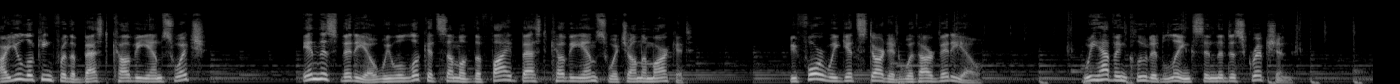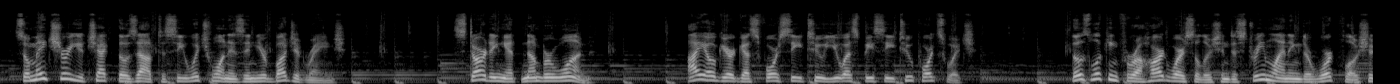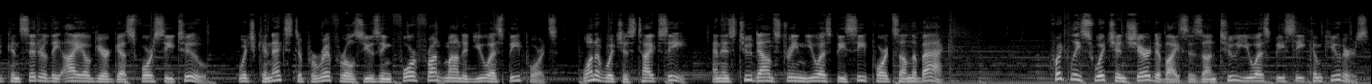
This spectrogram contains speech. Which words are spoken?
Are you looking for the best KVM switch? In this video we will look at some of the 5 best KVM switch on the market. Before we get started with our video, we have included links in the description. So make sure you check those out to see which one is in your budget range. Starting at number 1. IOGEAR GUS 4C2 USB-C 2 port switch. Those looking for a hardware solution to streamlining their workflow should consider the IOGEAR GUS 4C2, which connects to peripherals using four front-mounted USB ports, one of which is Type-C, and has two downstream USB-C ports on the back. Quickly switch and share devices on two USB-C computers.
